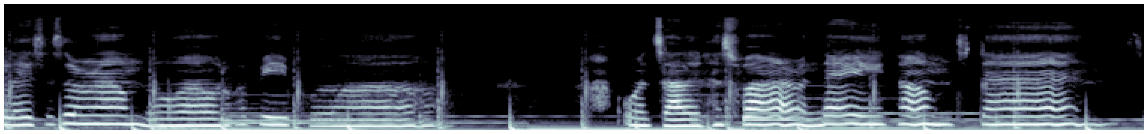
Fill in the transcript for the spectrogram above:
places around the world where people are. Where talent is fire and they come to dance.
